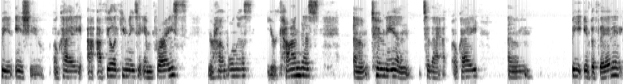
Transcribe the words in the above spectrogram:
be an issue. Okay. I, I feel like you need to embrace your humbleness, your kindness, um, tune in to that. Okay. Um, be empathetic.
